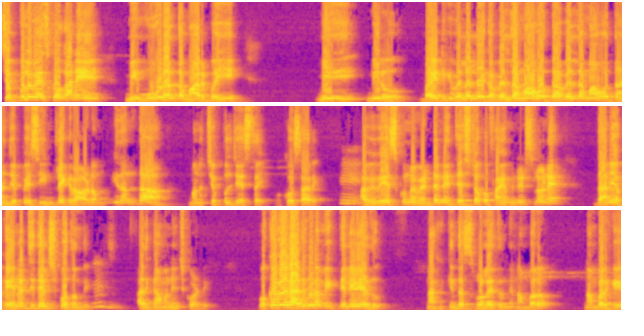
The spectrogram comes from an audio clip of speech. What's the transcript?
చెప్పులు వేసుకోగానే మీ మూడ్ అంతా మారిపోయి మీ మీరు బయటికి వెళ్ళలేక వెళ్దామా వద్దా వెళ్దామా వద్దా అని చెప్పేసి ఇంట్లోకి రావడం ఇదంతా మన చెప్పులు చేస్తాయి ఒక్కోసారి. అవి వేసుకున్న వెంటనే జస్ట్ ఒక ఫైవ్ మినిట్స్లోనే దాని యొక్క ఎనర్జీ తెలిసిపోతుంది. అది గమనించుకోండి ఒకవేళ అది కూడా మీకు తెలియలేదు నాకు కింద స్క్రోల్ అవుతుంది నంబరు నంబర్కి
